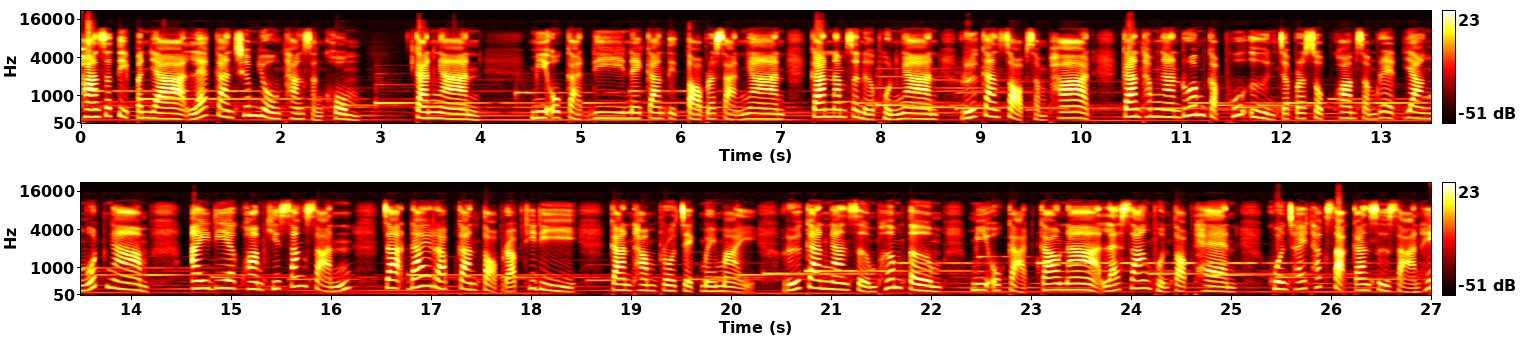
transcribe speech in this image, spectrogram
ผ่านสติปัญญาและการเชื่อมโยงทางสังคม การงาน มีโอกาสดีในการติดต่อประสานงาน การนำเสนอผลงาน หรือการสอบสัมภาษณ์ การทำงานร่วมกับผู้อื่นจะประสบความสำเร็จอย่างงดงาม ไอเดียความคิดสร้างสรรค์ จะได้รับการตอบรับที่ดี การทำโปรเจกต์ใหม่ ๆ หรือการงานเสริมเพิ่มเติม มีโอกาสก้าวหน้าและสร้างผลตอบแทน ควรใช้ทักษะการสื่อสารให้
